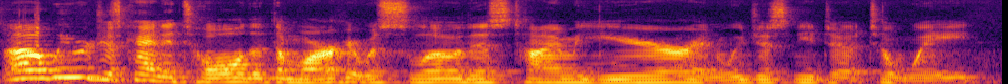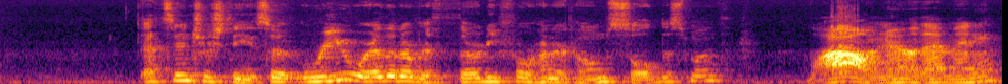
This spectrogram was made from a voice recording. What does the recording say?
Uh, we were just kind of told that the market was slow this time of year and we just need to, to wait. That's interesting. So, were you aware that over 3,400 homes sold this month? Wow, no, that many?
